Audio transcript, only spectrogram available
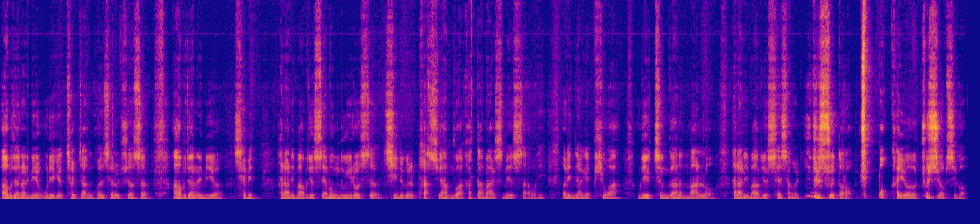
아버지 하나님이여 우리에게 철장 권세를 주셔서 아버지 하나님이여 새빛 하나님 아버지 쇠몽둥이로서 진흙을 파수함과 같다 말씀했사오니 어린 양의 피와 우리의 증거하는 말로 하나님 아버지 세상을 이길 수 있도록 축복하여 주시옵시고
